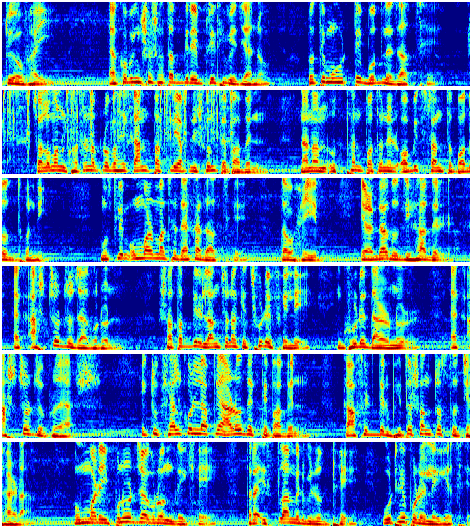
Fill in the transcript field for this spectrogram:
প্রিয় ভাই, একবিংশ শতাব্দীর এই পৃথিবী যেন প্রতি মুহূর্তে বদলে যাচ্ছে। চলমান ঘটনা প্রবাহে কান পাতলে আপনি শুনতে পাবেন নানান উত্থান পতনের অবিশ্রান্ত পদধ্বনি। মুসলিম উম্মার মাঝে দেখা যাচ্ছে তাওহিদ এদাদ ও জিহাদের এক আশ্চর্য জাগরণ। শতাব্দীর লাঞ্ছনাকে ছুঁড়ে ফেলে ঘুরে দাঁড়ানোর এক আশ্চর্য প্রয়াস। একটু খেয়াল করলে আপনি আরও দেখতে পাবেন কাফিরদের ভীতসন্ত্রস্ত চেহারা। উম্মার এই পুনর্জাগরণ দেখে তারা ইসলামের বিরুদ্ধে উঠে পড়ে লেগেছে।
